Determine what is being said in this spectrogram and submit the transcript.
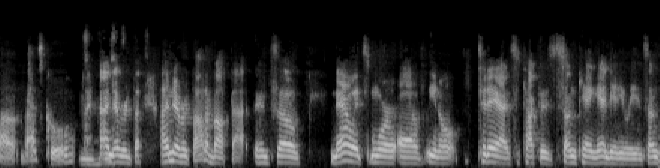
oh, that's cool. Mm-hmm. I never thought I never thought about that. And so now it's more of you know today I talked to Sung Kang and Danny Lee, and Sung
